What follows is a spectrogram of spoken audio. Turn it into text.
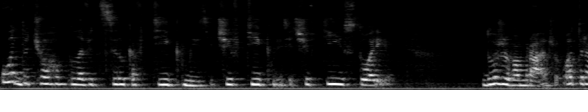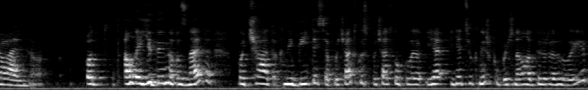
от до чого була відсилка в тій книзі, чи в тій книзі, чи в тій історії. Дуже вам раджу. От реально. От, але єдине, знаєте, початок, не бійтеся, початку спочатку, коли я я цю книжку починала три рази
